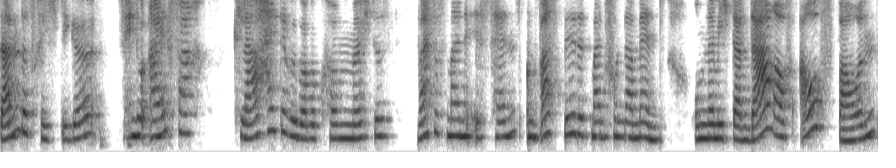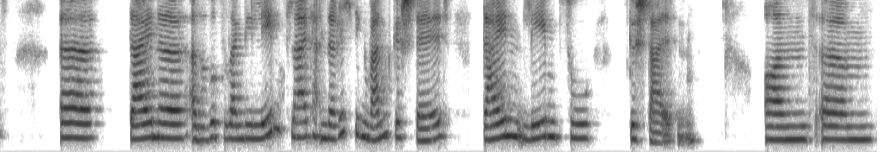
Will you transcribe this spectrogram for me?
dann das Richtige, wenn du einfach Klarheit darüber bekommen möchtest, was ist meine Essenz und was bildet mein Fundament, um nämlich dann darauf aufbauend äh, deine, also sozusagen die Lebensleiter an der richtigen Wand gestellt, dein Leben zu gestalten. Und ähm,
